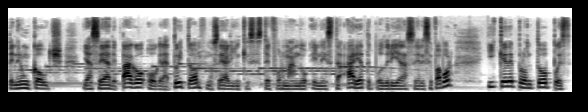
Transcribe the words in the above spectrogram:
tener un coach, ya sea de pago o gratuito, no sé, alguien que se esté formando en esta área te podría hacer ese favor y que de pronto pues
